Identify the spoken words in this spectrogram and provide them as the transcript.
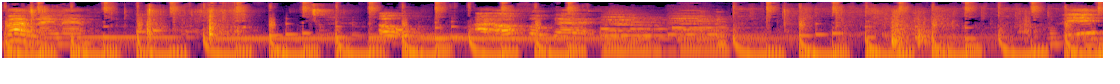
$5.99. Oh, I also got this.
